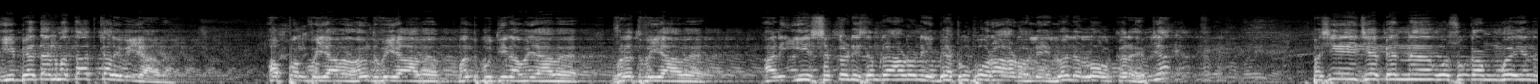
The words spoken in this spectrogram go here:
એ બેદાનમાં તાત્કાલિક વૈયા આવે. અપંગ વહી આવે, અંધ વહી આવે, મંદબુદ્ધિના વહી આવે, વ્રત વહી આવે. અને એ સકડી સમ રાહડો નહીં, બેઠ ઊભો રાડો લે, લોલે લોલ કરે, સમજ્યા? પછી જે બેન ઓછું કામ હોય એને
